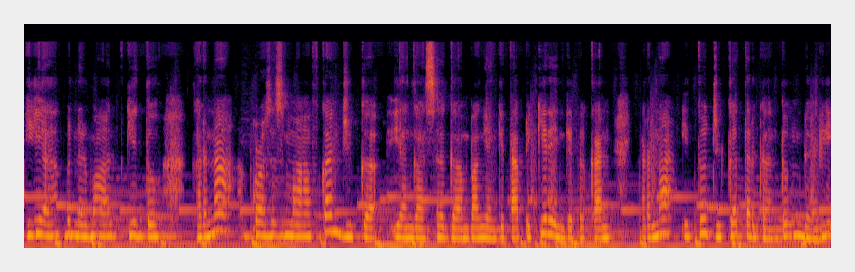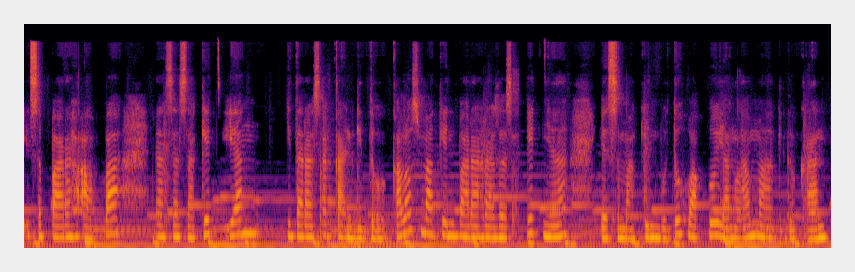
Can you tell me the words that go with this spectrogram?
Iya, bener banget gitu. Karena proses memaafkan juga yang gak segampang yang kita pikirin gitu kan. Karena itu juga tergantung dari separah apa rasa sakit yang kita rasakan gitu. Kalau semakin parah rasa sakitnya, ya semakin butuh waktu yang lama gitu kan.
